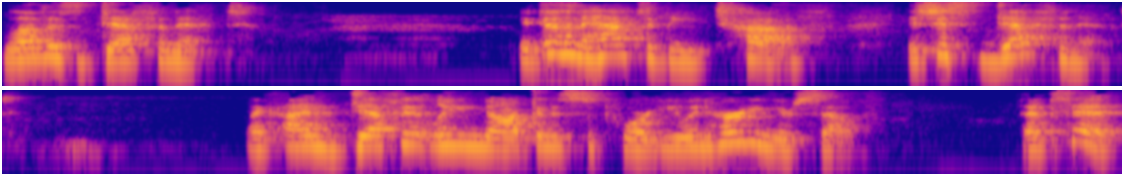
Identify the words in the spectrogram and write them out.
Love is definite. It doesn't have to be tough. It's just definite. Like, I'm definitely not going to support you in hurting yourself. That's it.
